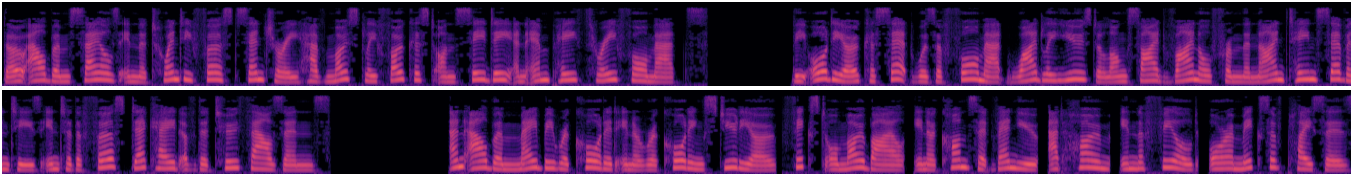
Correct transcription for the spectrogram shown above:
though album sales in the 21st century have mostly focused on CD and MP3 formats. The audio cassette was a format widely used alongside vinyl from the 1970s into the first decade of the 2000s. An album may be recorded in a recording studio fixed or mobile, in a concert venue, at home, in the field, or a mix of places.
